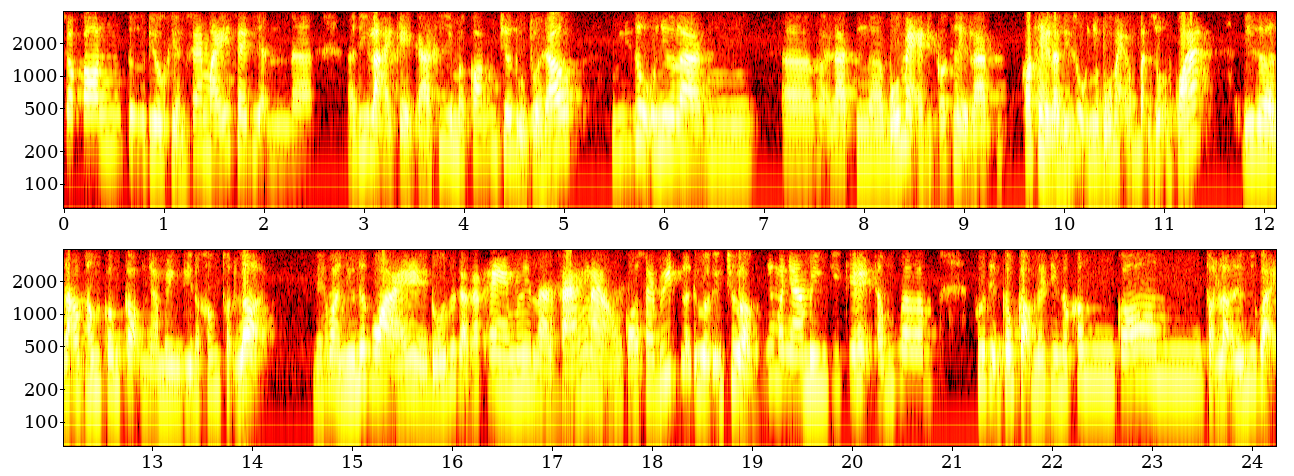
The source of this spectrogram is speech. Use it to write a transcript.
cho con tự điều khiển xe máy xe điện uh, Ờ, đi lại kể cả khi mà con cũng chưa đủ tuổi đâu. Ví dụ như là uh, gọi là ờ, bố mẹ thì có thể là có thể là ví dụ như bố mẹ cũng bận rộn quá. Bây giờ giao thông công cộng nhà mình thì nó không thuận lợi. Nếu mà như nước ngoài ấy, đối với cả các em ấy là sáng nào cũng có xe buýt là đưa đến trường. Nhưng mà nhà mình thì cái hệ thống uh, phương tiện công cộng đấy thì nó không có thuận lợi đến như vậy.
